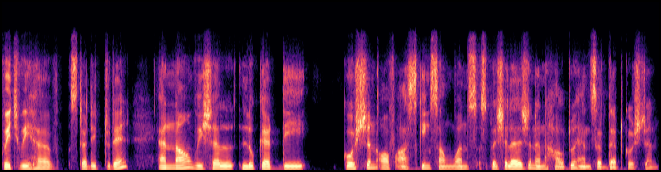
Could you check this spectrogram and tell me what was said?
which we have studied today. And now we shall look at the question of asking someone's specialization and how to answer that question.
